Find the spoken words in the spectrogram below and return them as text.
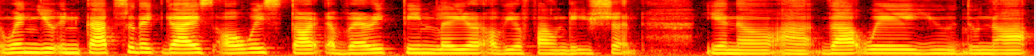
when you encapsulate, guys, always start a very thin layer of your foundation. You know, uh, that way you do not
